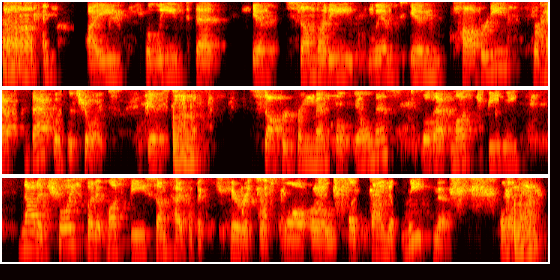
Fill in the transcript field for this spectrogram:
Uh-huh. And I believed that if somebody lived in poverty, perhaps that was a choice. If mm-hmm. suffered from mental illness, well, that must be not a choice, but it must be some type of a character flaw or a, a sign of weakness. And it wasn't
